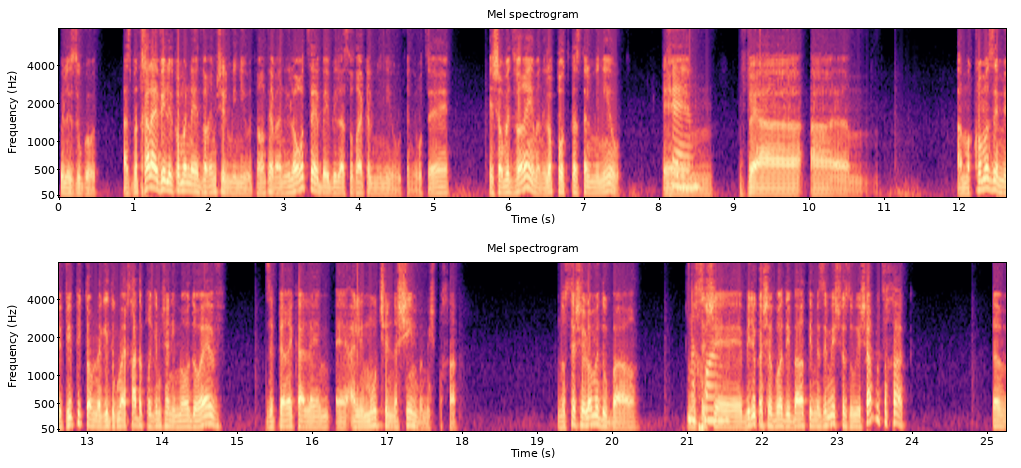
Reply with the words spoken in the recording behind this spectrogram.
ולזוגות. אז בהתחלה הביא לי כל מיני דברים של מיניות, אמרתי, אבל אני לא רוצה baby לעשות רק על מיניות, אני רוצה, יש הרבה דברים, אני לא פודקאסט על מיניות. כן. והמקום הזה מביא פתאום, נגיד דוגמה, אחד הפרקים שאני מאוד אוהב, זה פרק על אה, אלימות של נשים במשפחה. נושא שלא מדובר, נכון. נושא שבדיוק השבוע דיברתי עם איזה מישהו, אז הוא ישב וצחק. עכשיו,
